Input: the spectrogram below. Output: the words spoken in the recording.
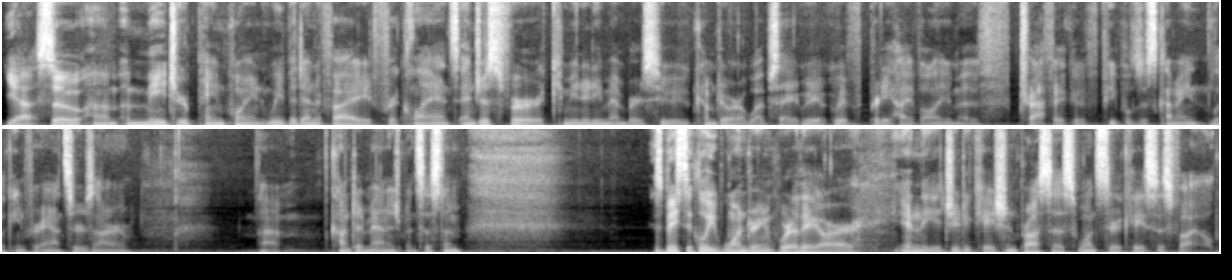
Yeah, so um, a major pain point we've identified for clients and just for community members who come to our website, we, we have a pretty high volume of traffic of people just coming looking for answers on our um, content management system, is basically wondering where they are in the adjudication process once their case is filed.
